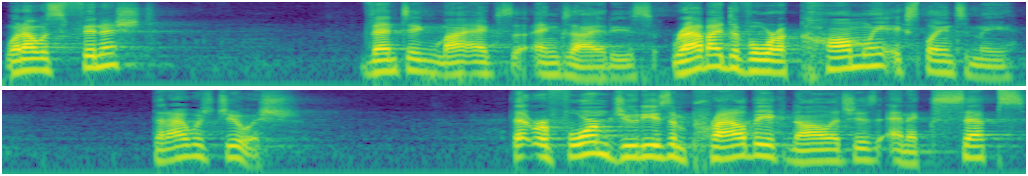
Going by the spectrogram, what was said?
When I was finished venting my anxieties, Rabbi Devorah calmly explained to me that I was Jewish, that Reform Judaism proudly acknowledges and accepts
